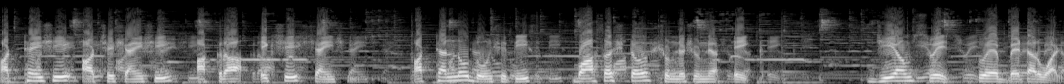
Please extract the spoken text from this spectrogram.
अठ्ठ्याऐंशी आठशे शहाऐंशी अकरा एकशे शहाऐंशी. अठ्ठ्याण्णव दोनशे तीस बासष्ट शून्य शून्य एक. जी एम स्वेज टू ए बेटर वर्ल्ड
